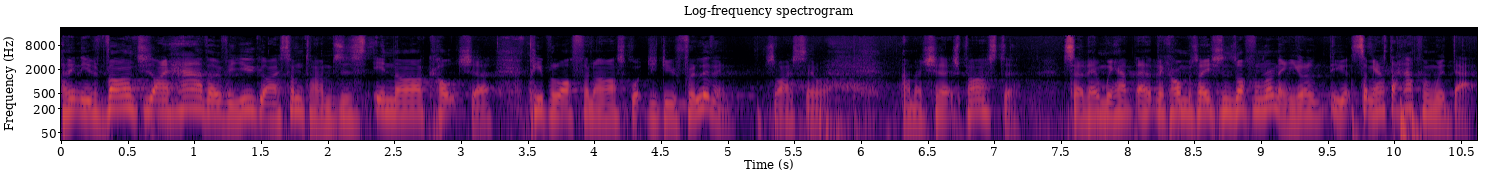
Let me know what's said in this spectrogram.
I think the advantage I have over you guys sometimes is in our culture, people often ask, What do you do for a living? So I say, Well, I'm a church pastor. So then we have the conversation's off and running. You got, something has to happen with that.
